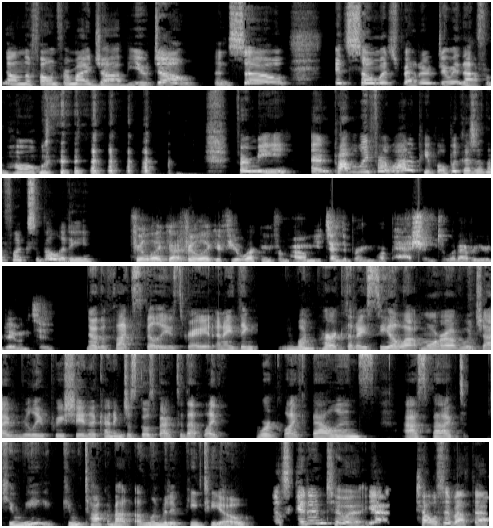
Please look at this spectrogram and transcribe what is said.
be on the phone for my job. You don't. And so it's so much better doing that from home for me and probably for a lot of people because of the flexibility. I feel like I feel like if you're working from home, you tend to bring more passion to whatever you're doing too. No, the flexibility is great. And I think one perk that I see a lot more of, which I really appreciate, and it kind of just goes back to that life work life balance aspect. Can we can we talk about unlimited PTO? Let's get into it. Yeah. Tell us about that.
